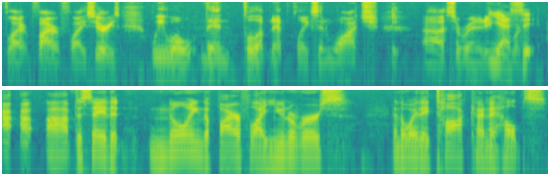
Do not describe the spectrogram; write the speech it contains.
Firefly series, we will then pull up Netflix and watch uh, Serenity. Yes, it, I, I, I have to say that knowing the Firefly universe and the way they talk kind of helps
